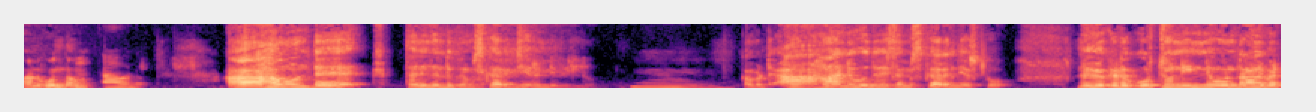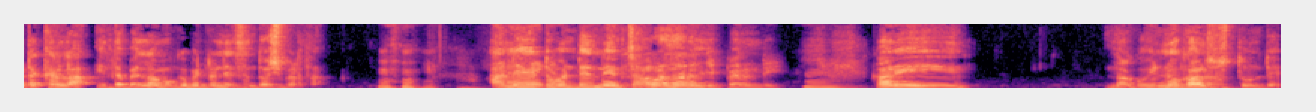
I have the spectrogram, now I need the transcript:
అనుకుందాం. అవును. ఆ అహం ఉంటే తల్లిదండ్రులకు నమస్కారం చేయండి వీళ్ళు. కాబట్టి ఆ అహాన్ని వదిలి సంస్కారం చేసుకో. నువ్వు ఇక్కడ కూర్చొని ఇన్ని ఉండ్రాలు పెట్టక్కర్లా. ఇంత బెల్లం ముక్క పెట్టినా నేను సంతోష పెడతా అనేటువంటిది నేను చాలాసార్లు చెప్పానండి. కానీ నాకు ఎన్నో కాల్స్ వస్తుంటే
